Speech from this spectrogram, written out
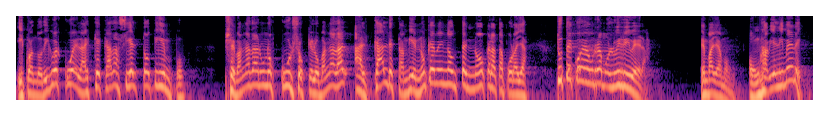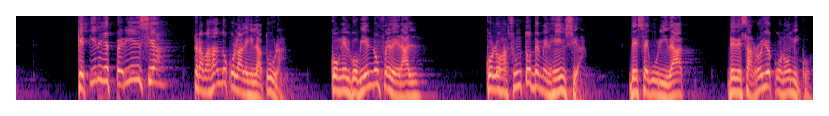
Y cuando digo escuela es que cada cierto tiempo se van a dar unos cursos que los van a dar alcaldes también, no que venga un tecnócrata por allá. Tú te coges a un Ramón Luis Rivera en Bayamón o un Javier Jiménez que tienen experiencia trabajando con la legislatura, con el gobierno federal, con los asuntos de emergencia, de seguridad, de desarrollo económico.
